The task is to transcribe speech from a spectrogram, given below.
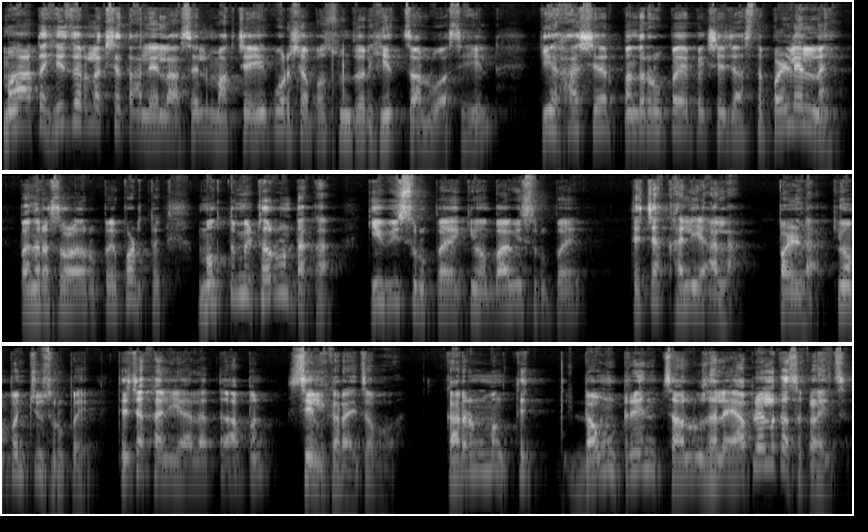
मग आता हे जर लक्षात आलेलं असेल मागच्या एक वर्षापासून जर हेच चालू असेल की हा शेअर पंधरा रुपयापेक्षा जास्त पडलेला नाही पंधरा सोळा रुपये पडतोय. मग तुम्ही ठरवून टाका की वीस रुपये किंवा बावीस रुपये त्याच्याखाली आला पडला किंवा पंचवीस रुपये त्याच्याखाली आला तर आपण सेल करायचा बाबा कारण मग ते डाऊन ट्रेन चालू झाला आहे आपल्याला कसं कळायचं?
